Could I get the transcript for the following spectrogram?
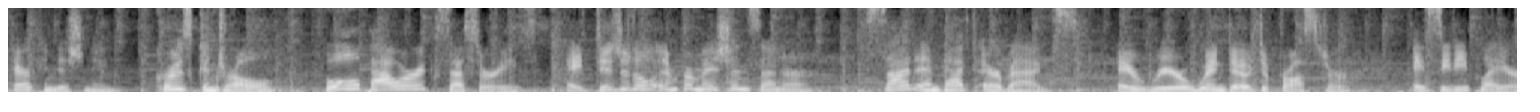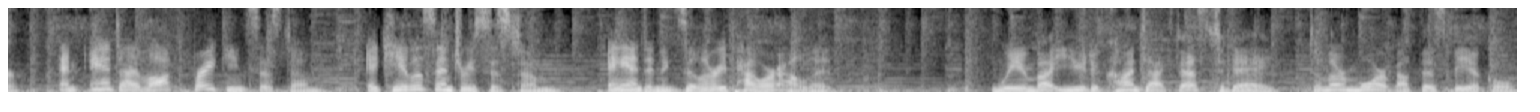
Air conditioning, cruise control, full power accessories, a digital information center, side impact airbags, a rear window defroster, a CD player, an anti-lock braking system, a keyless entry system, and an auxiliary power outlet. We invite you to contact us today to learn more about this vehicle.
